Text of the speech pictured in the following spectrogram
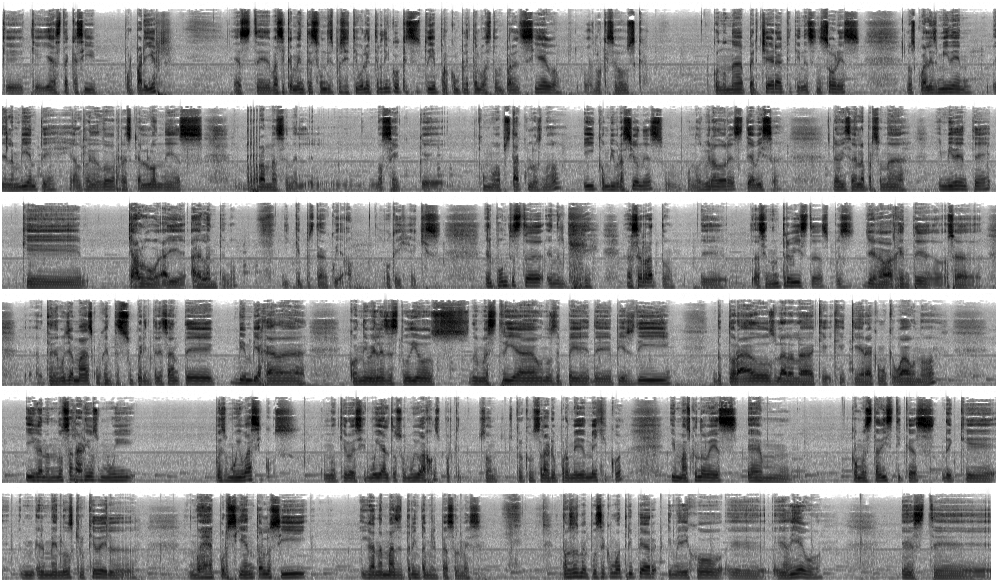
que, que ya está casi por parir. Este, básicamente es un dispositivo electrónico que sustituye por completo el bastón para el ciego, es lo que se busca. Con una perchera que tiene sensores, los cuales miden el ambiente alrededor, escalones, ramas en el, el no sé, que, como obstáculos, ¿no? Y con vibraciones, con los vibradores, te avisa le avisa a la persona invidente que, que algo hay adelante, ¿no? Y que pues tengan cuidado. Ok, X. El punto está en el que hace rato, eh, haciendo entrevistas, pues llegaba gente, o sea, tenemos llamadas con gente súper interesante, bien viajada, con niveles de estudios de maestría, unos de, de PhD, doctorados, bla, bla, bla, que, que, que, era como que wow, ¿no? Y ganando salarios muy, pues muy básicos. No quiero decir muy altos o muy bajos, porque son, creo que un salario promedio en México. Y más cuando ves eh, como estadísticas de que el menos, creo que del 9%, algo así, y gana más de 30 mil pesos al mes. Entonces me puse como a tripear y me dijo eh, eh, Diego, este,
